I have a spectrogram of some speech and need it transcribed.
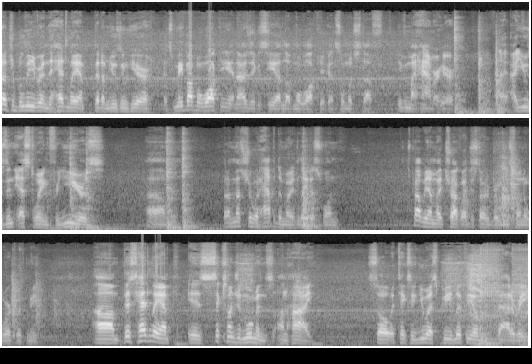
Such a believer in the headlamp that I'm using here. It's made by Milwaukee, and as you can see, I love Milwaukee. I got so much stuff, even my hammer here. And I, I used an Estwing for years, um, but I'm not sure what happened to my latest one. It's probably on my truck. I just started bringing this one to work with me. Um, this headlamp is 600 lumens on high. So it takes a USB lithium battery,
